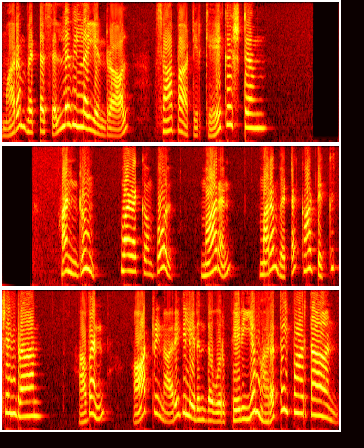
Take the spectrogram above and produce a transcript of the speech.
மரம் வெட்ட செல்லவில்லை என்றால் சாப்பாட்டிற்கே கஷ்டம். அன்றும் வழக்கம் போல் மாறன் மரம் வெட்ட காட்டுக்கு சென்றான். அவன் ஆற்றின் அருகில் இருந்த ஒரு பெரிய மரத்தை பார்த்தான்.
